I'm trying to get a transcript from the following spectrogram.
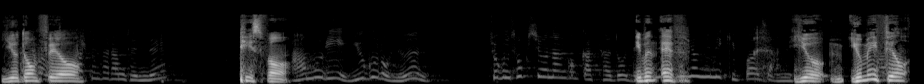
you don't feel peaceful. Even if you, you may feel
